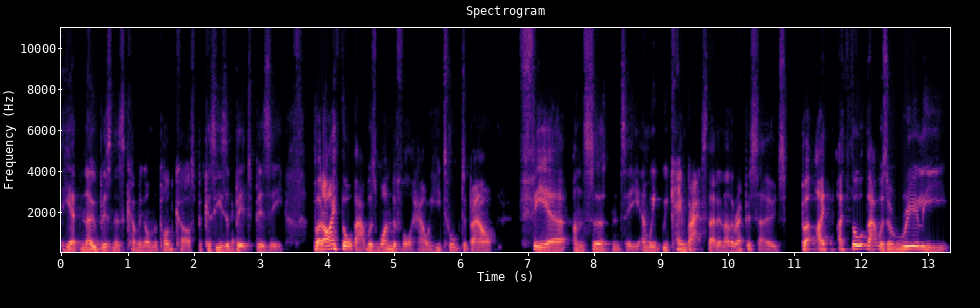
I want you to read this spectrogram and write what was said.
he had no business coming on the podcast because he's a bit busy. But I thought that was wonderful how he talked about fear, uncertainty, and we we came back to that in other episodes. But I I thought that was a really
